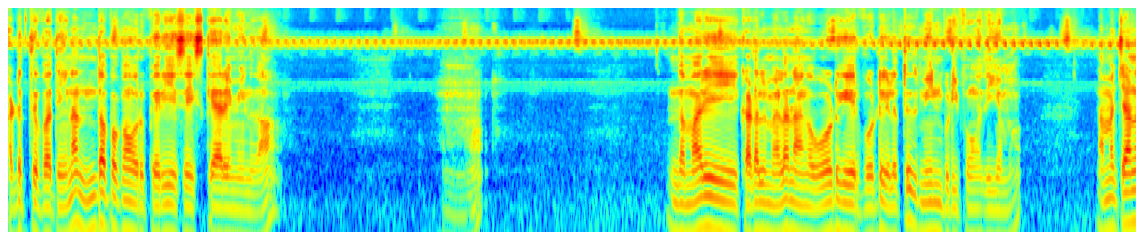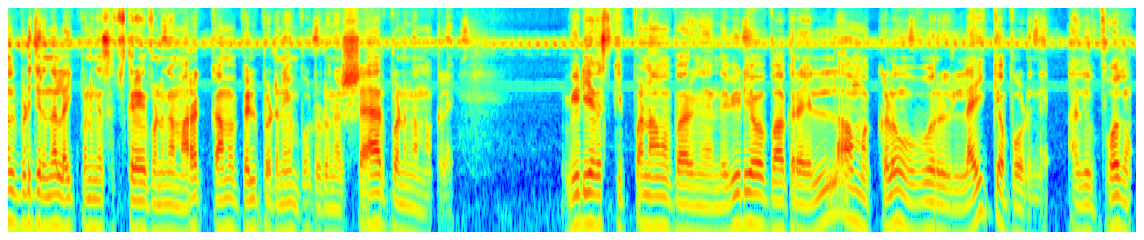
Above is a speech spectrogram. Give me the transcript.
அடுத்து பார்த்திங்கன்னா இந்த பக்கம் ஒரு பெரிய சைஸ் கேரை மீன் தான். ஆமாம் இந்த மாதிரி கடல் மேலே நாங்கள் ஓடுகயிறு போட்டு இழுத்து மீன் பிடிப்போம் அதிகமாக நம்ம சேனல் பிடிச்சிருந்தால் லைக் பண்ணுங்கள் சப்ஸ்கிரைப் பண்ணுங்கள் மறக்காமல் பெல் பட்டனையும் போட்டுவிடுங்க. ஷேர் பண்ணுங்கள் மக்களை. வீடியோவை ஸ்கிப் பண்ணாமல் பாருங்கள் இந்த வீடியோவை பார்க்குற எல்லா மக்களும் ஒவ்வொரு லைக்கை போடுங்க. அது போதும்.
